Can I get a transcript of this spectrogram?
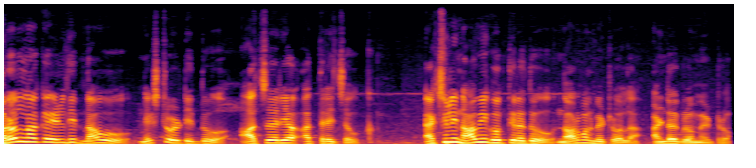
ಮರಲ್ನಾಕ ಇಳ್ದಿದ್ದು ನಾವು ನೆಕ್ಸ್ಟ್ ಹೊರಟಿದ್ದು ಆಚಾರ್ಯ ಅತ್ರೆ ಚೌಕ್. ಆ್ಯಕ್ಚುಲಿ ನಾವೀಗ ಹೋಗ್ತಿರೋದು ನಾರ್ಮಲ್ ಮೆಟ್ರೋ ಅಲ್ಲ ಅಂಡರ್ಗ್ರೌಂಡ್ ಮೆಟ್ರೋ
